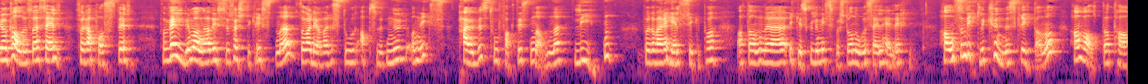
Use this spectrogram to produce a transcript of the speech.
i å kalle seg selv for apostel. For veldig mange av disse første kristne så var det å være stor absolutt null og niks. Paulus tok faktisk navnet Liten for å være helt sikker på at han eh, ikke skulle misforstå noe selv heller. Han som virkelig kunne skryte av noe, han valgte å ta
